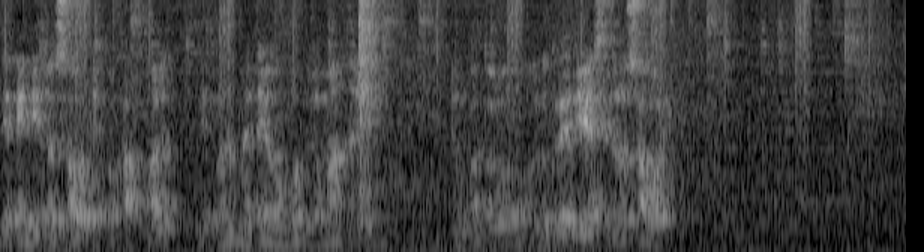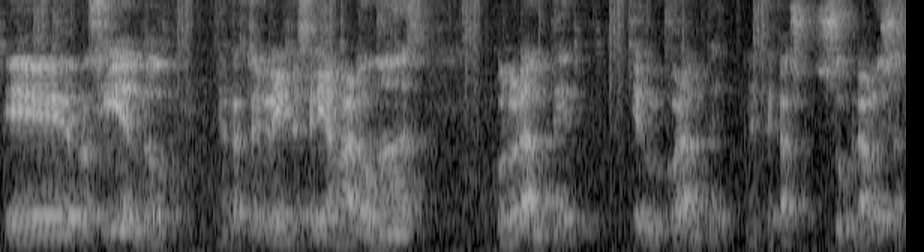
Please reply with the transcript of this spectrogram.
dependiendo del sabor que escojamos. Después nos metemos un poquito más en en cuanto a lo, que vendría siendo los sabores. Eh, prosiguiendo, el resto de ingredientes serían aromas, colorante, edulcorante, en este caso sucralosa,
